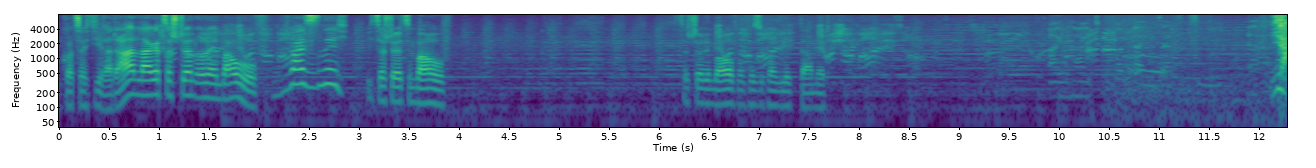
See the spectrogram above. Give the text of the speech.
Oh Gott, soll ich die Radaranlage zerstören oder den Bauhof? Ich weiß es nicht. Ich zerstöre jetzt den Bauhof. Ich zerstöre den Bauhof und versuche mein Glück damit. Ja!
